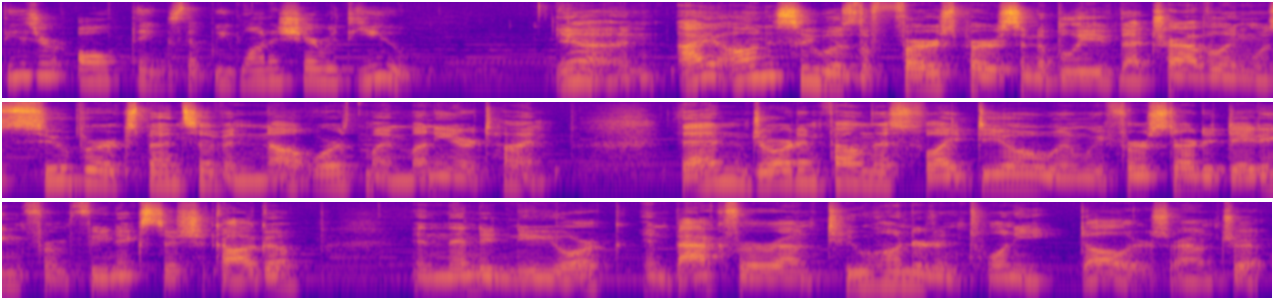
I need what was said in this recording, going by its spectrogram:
These are all things that we want to share with you. Yeah, and I honestly was the first person to believe that traveling was super expensive and not worth my money or time. Then Jordan found this flight deal when we first started dating from Phoenix to Chicago, and then to New York and back for around $220 round trip.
